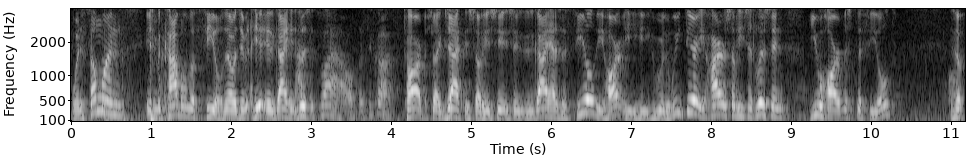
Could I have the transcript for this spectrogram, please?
When someone is makabel the field, in other words, he- the guy he Not listen, plow, but to cut. to harvest, right? Exactly. So he sees so the guy has a field. He har- he, he grew the wheat there. He hires somebody. He says, "Listen, you harvest the field." So, Also-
